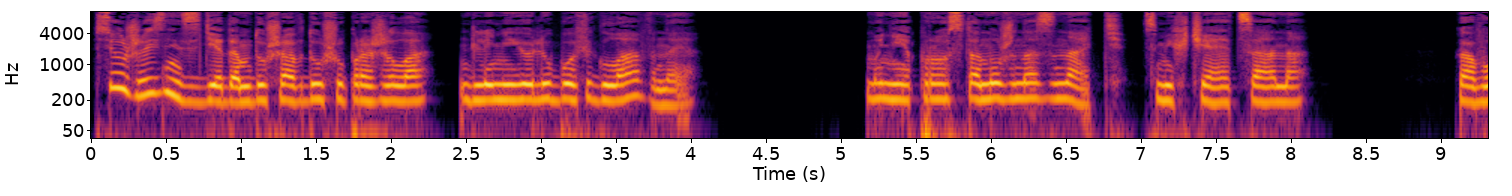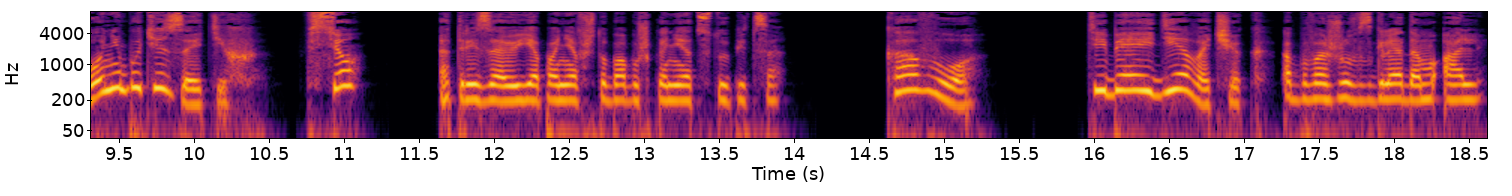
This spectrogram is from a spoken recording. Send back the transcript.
Всю жизнь с дедом душа в душу прожила. Для нее любовь главная. «Мне просто нужно знать», — смягчается она. «Кого-нибудь из этих. Все?» — отрезаю я, поняв, что бабушка не отступится. «Кого?» «Тебя и девочек», — обвожу взглядом Аль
